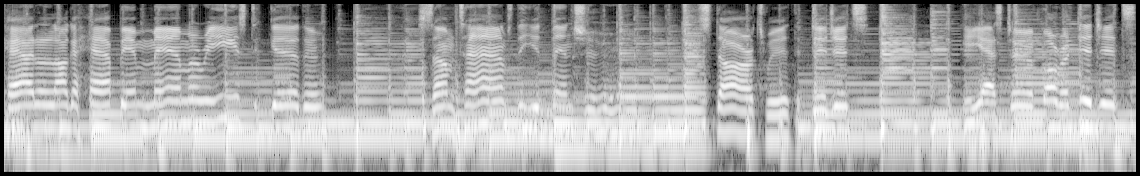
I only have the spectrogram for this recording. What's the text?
catalog of happy memories together. Sometimes the adventure starts with the digits. He asked her for her digits.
